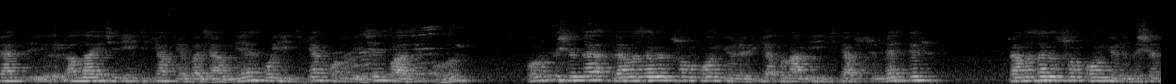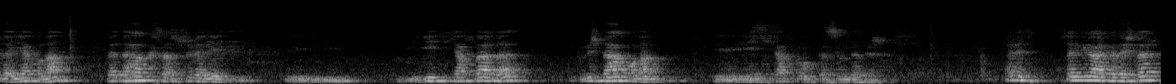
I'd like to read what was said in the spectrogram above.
ben e, Allah için itikaf yapacağım diye o itikaf onun için vacip olur. Onun dışında Ramazan'ın son 10 günü yapılan itikaf sünnettir. Ramazan'ın son 10 günü dışında yapılan ve daha kısa süreli e, itikaflar da müstahak olan e, itikaf noktasındadır. Evet, sevgili arkadaşlar,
